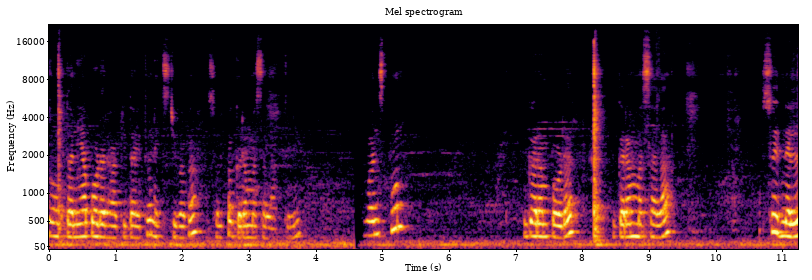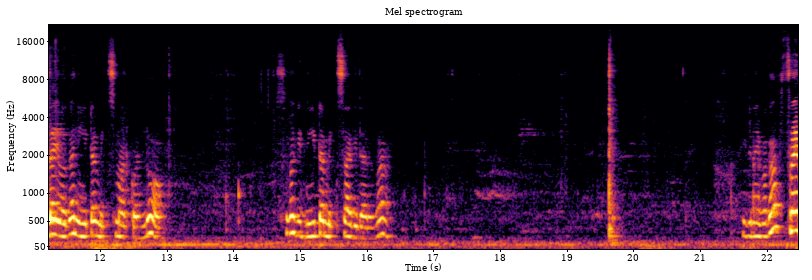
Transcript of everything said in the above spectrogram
ಸೊ ಧನಿಯಾ ಪೌಡರ್ ಹಾಕಿದ್ದಾಯಿತು ನೆಕ್ಸ್ಟ್ ಇವಾಗ ಸ್ವಲ್ಪ ಗರಂ ಮಸಾಲ ಹಾಕ್ತೀನಿ. ಒಂದು spoon garam powder garam masala. So ಇದನ್ನೆಲ್ಲ ಇವಾಗ ನೀಟಾಗಿ ಮಿಕ್ಸ್ ಮಾಡಿಕೊಂಡು ಸೊ ಇವಾಗ ಇದು ನೀಟಾಗಿ ಮಿಕ್ಸ್ ಆಗಿದೆ ಅಲ್ವಾ? ಇದನ್ನ ಇವಾಗ ಫ್ರೈ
